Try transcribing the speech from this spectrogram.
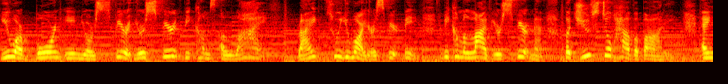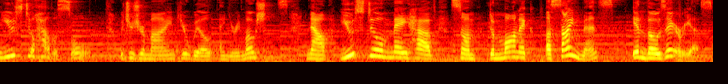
you are born in your spirit. Your spirit becomes alive, right? It's who you are. You're a spirit being. You become alive. You're a spirit man. But you still have a body and you still have a soul, which is your mind, your will, and your emotions. Now, you still may have some demonic assignments in those areas.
